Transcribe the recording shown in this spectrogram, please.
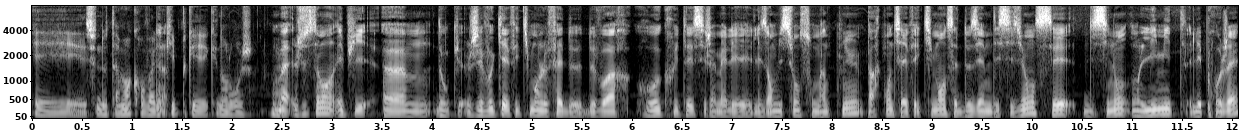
et notamment quand on voit l'équipe qui, est dans le rouge. Bah justement, et puis donc j'évoquais effectivement le fait de devoir recruter si jamais les, les, ambitions sont maintenues. Par contre, il y a effectivement cette deuxième décision, c'est sinon on limite les projets.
